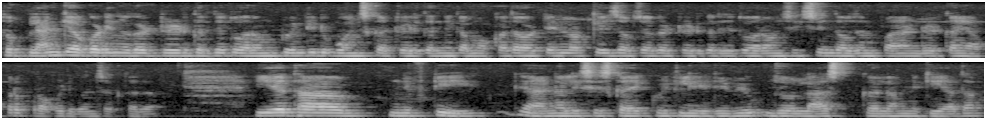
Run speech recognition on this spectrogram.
तो प्लान के अकॉर्डिंग अगर ट्रेड करते तो अराउंड 22 पॉइंट्स का ट्रेड करने का मौका था और टेन लॉट के हिसाब से अगर ट्रेड करते तो अराउंड 16,500 का यहाँ पर प्रॉफिट बन सकता था। ये था निफ्टी एनालिसिस का एक क्विकली रिव्यू जो लास्ट कल हमने किया था।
